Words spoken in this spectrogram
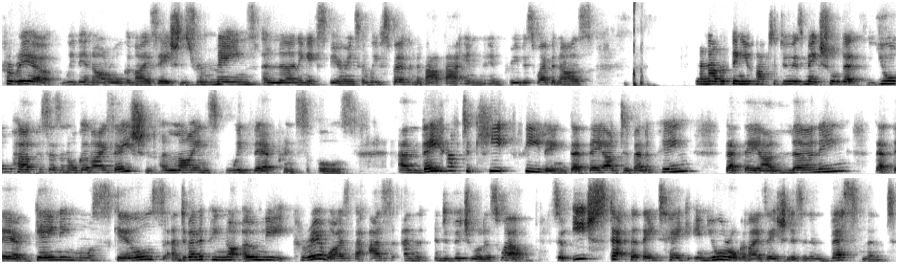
career within our organizations remains a learning experience. And we've spoken about that in, in previous webinars. Another thing you have to do is make sure that your purpose as an organization aligns with their principles. And they have to keep feeling that they are developing, that they are learning, that they are gaining more skills and developing not only career wise, but as an individual as well. So each step that they take in your organization is an investment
